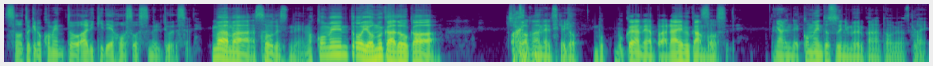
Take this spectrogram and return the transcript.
その時のコメントありきで放送を進めるってことですよね。まあまあ、そうですね。まあ、コメントを読むかどうかは、ちょっとわかんないですけど、ぼ僕らのやっぱライブ感も。あるんで、コメント数にもよるかなと思いますけど、はい。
